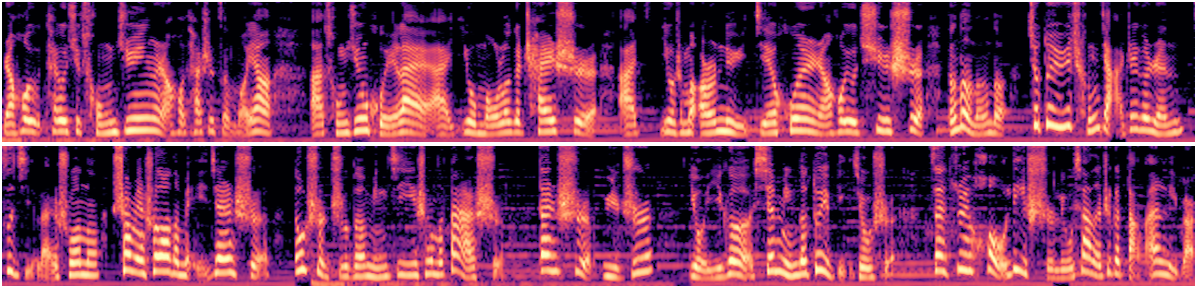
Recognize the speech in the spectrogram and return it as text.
然后他又去从军，然后他是怎么样啊？从军回来，哎，又谋了个差事啊，又什么儿女结婚，然后又去世，等等等等。就对于程甲这个人自己来说呢，上面说到的每一件事都是值得铭记一生的大事，但是与之。有一个鲜明的对比，就是在最后历史留下的这个档案里边，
